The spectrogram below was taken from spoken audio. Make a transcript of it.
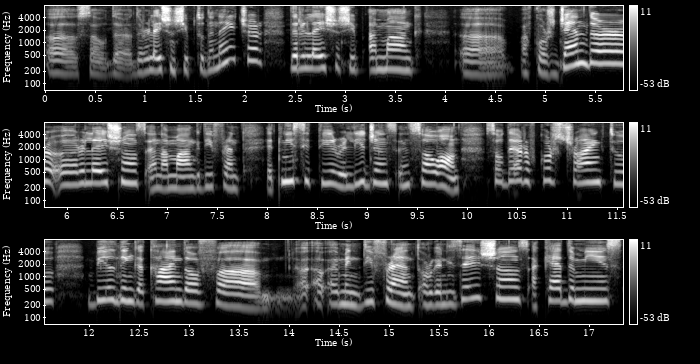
uh, so the, the relationship to the nature the relationship among of course, gender uh, relations and among different ethnicity, religions, and so on. So they're, of course, trying to building a kind of, um, I mean, different organizations, academies,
